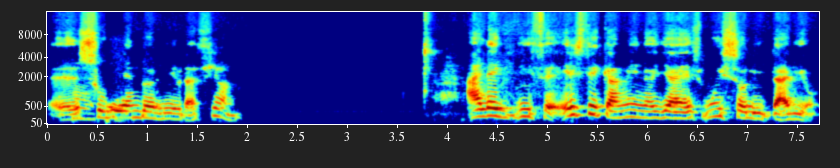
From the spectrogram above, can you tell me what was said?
eh, subiendo en vibración. Alex dice, este camino ya es muy solitario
